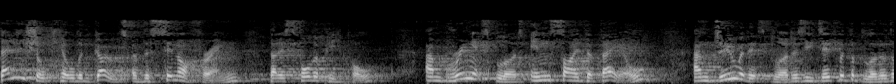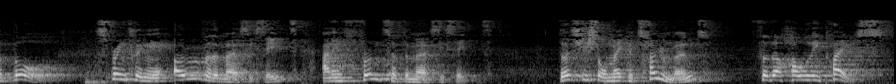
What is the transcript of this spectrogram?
Then he shall kill the goat of the sin offering that is for the people, and bring its blood inside the veil and do with its blood as he did with the blood of the bull, sprinkling it over the mercy seat and in front of the mercy seat. Thus he shall make atonement for the holy place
